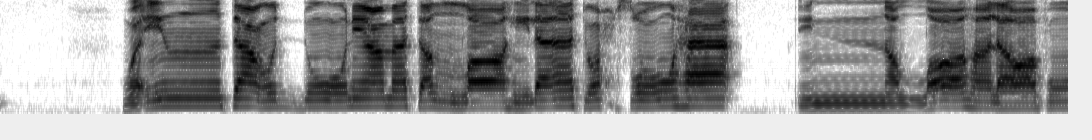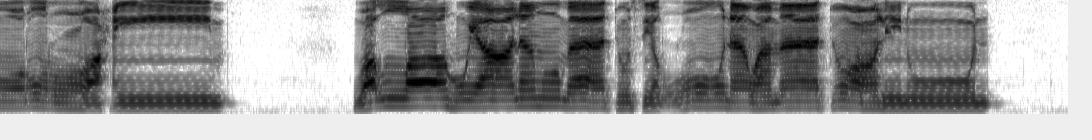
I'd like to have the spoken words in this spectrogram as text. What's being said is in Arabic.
وَإِن تَعُدُّوا نِعْمَةَ اللَّهِ لَا تُحْصُوهَا ۗ إِنَّ اللَّهَ لَغَفُورٌ رَّحِيمٌ وَاللَّهُ يَعْلَمُ مَا تُسِرُّونَ وَمَا تُعْلِنُونَ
